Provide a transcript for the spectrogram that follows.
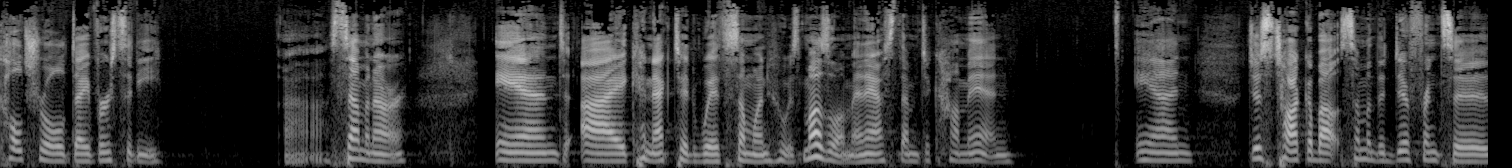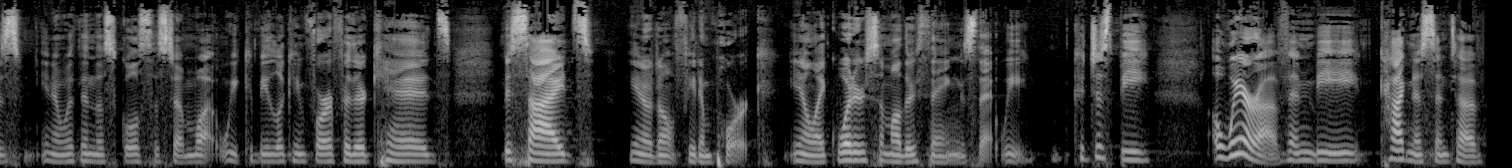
cultural diversity uh, seminar and i connected with someone who was muslim and asked them to come in and just talk about some of the differences, you know, within the school system, what we could be looking for for their kids, besides, you know, don't feed them pork. You know, like what are some other things that we could just be aware of and be cognizant of.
